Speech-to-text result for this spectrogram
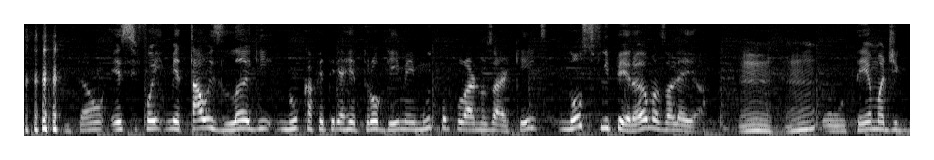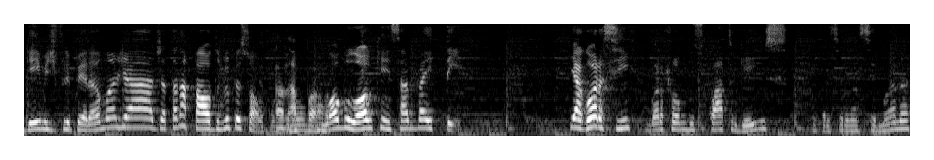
então, esse foi Metal Slug no Cafeteria Retro Game, aí, muito popular nos arcades, nos fliperamas, olha aí, ó. Uhum. O tema de game de fliperama já, já tá na pauta, viu, pessoal? tá na pauta. Logo, logo, quem sabe vai ter. E agora sim, agora falamos dos quatro games que apareceram na semana.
